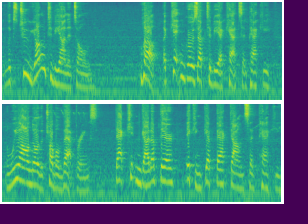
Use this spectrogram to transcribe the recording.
It looks too young to be on its own. Well, a kitten grows up to be a cat, said Packy, and we all know the trouble that brings. That kitten got up there, it can get back down, said Packy.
